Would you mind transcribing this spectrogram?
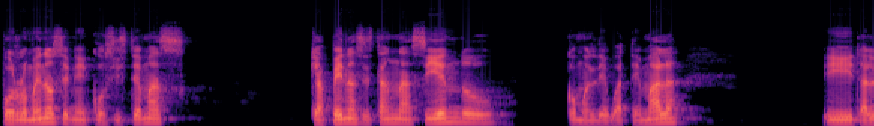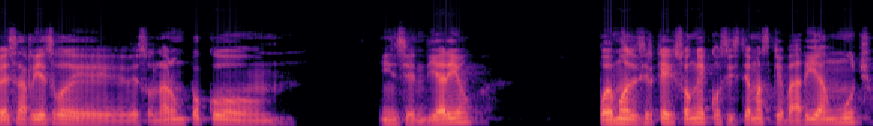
por lo menos en ecosistemas que apenas están naciendo, como el de Guatemala, y tal vez a riesgo de, sonar un poco incendiario, podemos decir que son ecosistemas que varían mucho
